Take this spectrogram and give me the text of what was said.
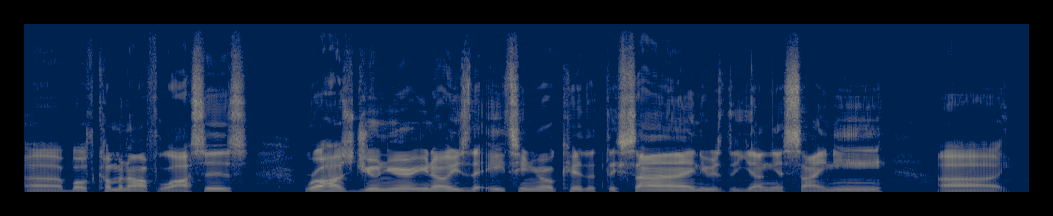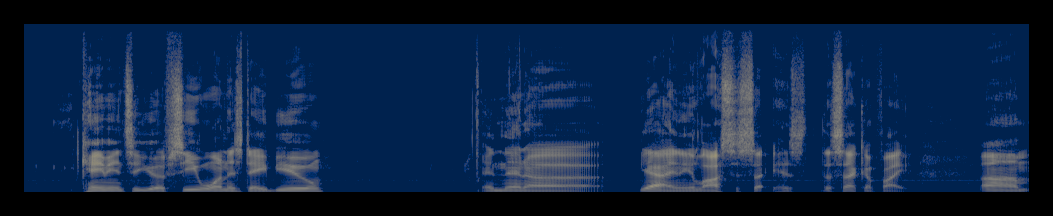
uh, both coming off losses. Rosas Jr., you know, he's the 18 year old kid that they signed. He was the youngest signee. Uh, came into UFC, won his debut, and then uh, yeah, and he lost his, his the second fight. Um,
